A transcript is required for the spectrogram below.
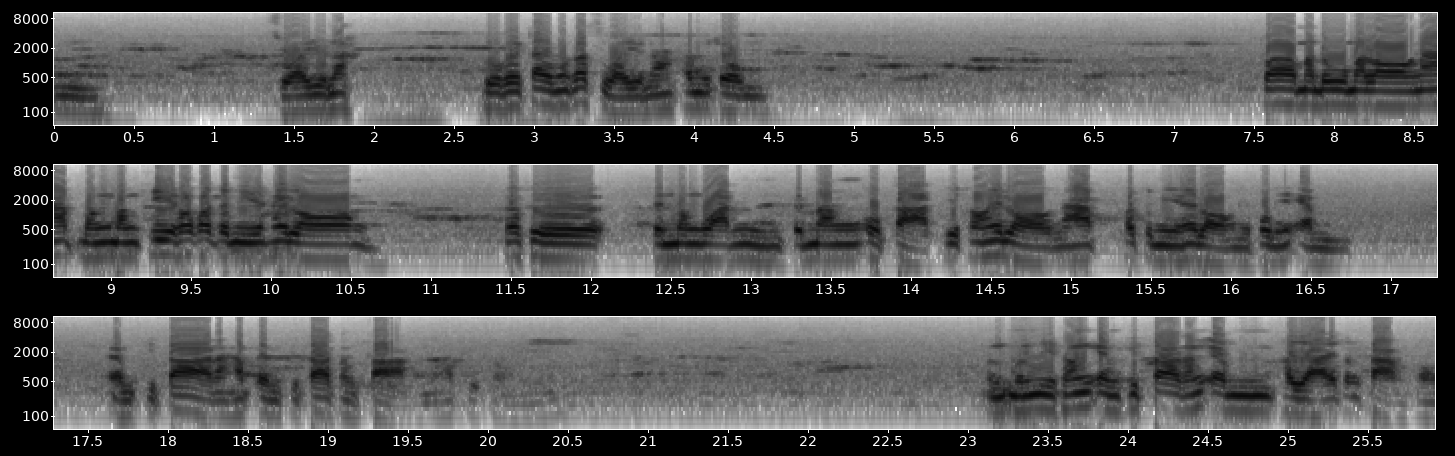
อืม สวยอยู่นะ ดูใกล้ๆมันก็สวยอยู่นะท่านผู้ชม ก็มาดูมาลองนะบางบางที่เขาก็จะมีให้ลอง ก็คือเป็นบางวันเป็นบางโอกาสที่เขาให้ลองนะครับเขาจะมีให้ลองในพวกนี้แอมแอมกีตาร์นะครับแอมกีตาร์ต่าง ๆ นะครับที่ตรงนี้ มันมันมีทั้งแอมกีตาร์ทั้งแอมขยายต่าง ๆ ของ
